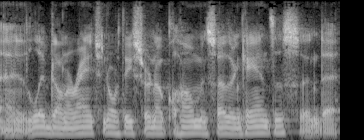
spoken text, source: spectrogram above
uh, lived on a ranch in northeastern Oklahoma and southern Kansas, and uh,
